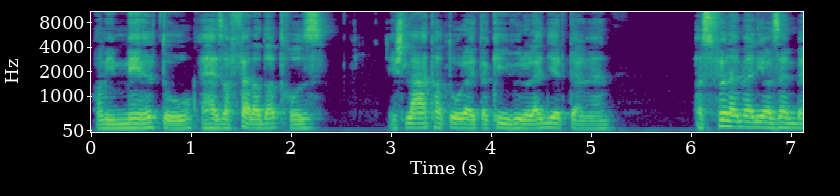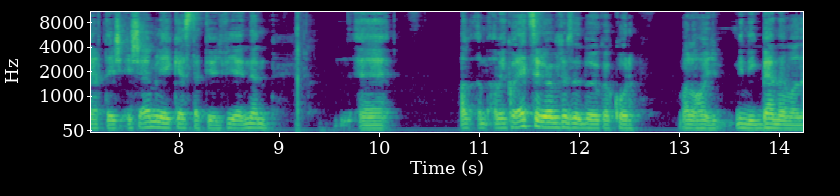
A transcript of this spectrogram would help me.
ami méltó ehhez a feladathoz, és látható rajta kívülről egyértelműen, az fölemeli az embert, és, és emlékezteti, hogy figyelj, nem, amikor egyszerű öltözetben vagyok, akkor valahogy mindig benne van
